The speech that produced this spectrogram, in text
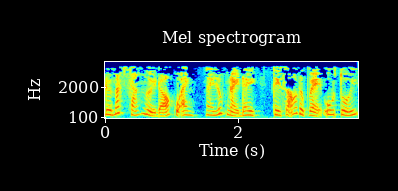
đôi mắt sáng người đó của anh ngay lúc này đây thấy rõ được vẻ u tối.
